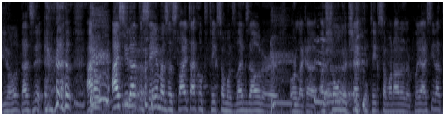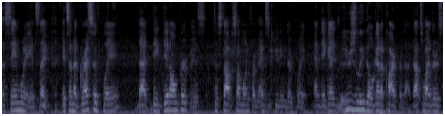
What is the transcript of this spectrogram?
you know, that's it. I don't. I see that the same as a slide tackle to take someone's legs out, or or like a, a shoulder check to take someone out of their play. I see that the same way. It's like it's an aggressive play that they did on purpose to stop someone from executing their play, and they get usually they'll get a card for that. That's why there's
